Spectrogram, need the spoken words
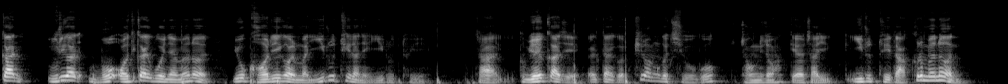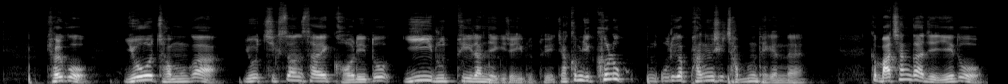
그러니까 우리가 뭐 어디까지 구했냐면은 요 거리가 얼마? 2루트 2라는 얘기. 2루트 2. 자, 그럼 여기까지 일단 이거 필요 없는 거 지우고 정리 좀 할게요. 자, 2루트 2다. 그러면은 결국 요 점과 요 직선 사이의 거리도 2루트 2란 얘기죠. 2루트 2. 자, 그럼 이제 그걸로 우리가 방정식 잡으면 되겠네. 그 마찬가지 얘도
